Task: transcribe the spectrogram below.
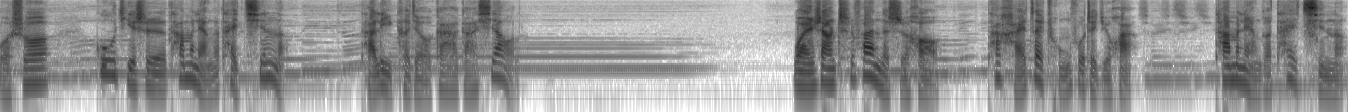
我说：“估计是他们两个太亲了。”他立刻就嘎嘎笑了。晚上吃饭的时候。他还在重复这句话：“他们两个太亲了。”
